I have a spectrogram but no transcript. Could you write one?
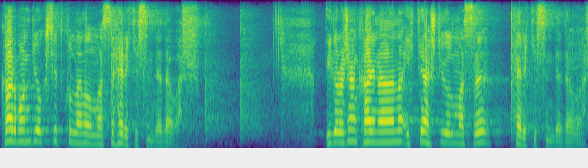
Karbondioksit kullanılması her ikisinde de var. Hidrojen kaynağına ihtiyaç duyulması her ikisinde de var.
